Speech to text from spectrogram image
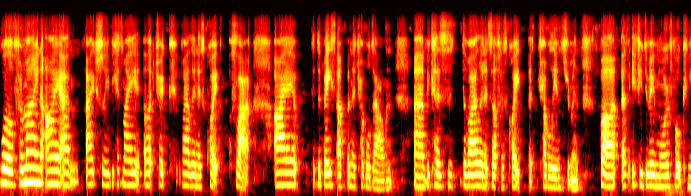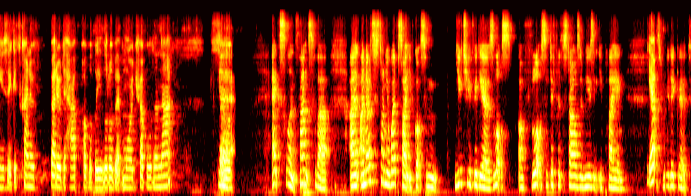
Well, for mine, I um, I actually because my electric violin is quite flat, I put the bass up and the treble down uh, because the, the, violin itself is quite a trebly instrument. But if you're doing more folk music, it's kind of better to have probably a little bit more treble than that. So, yeah. Excellent. Thanks for that. I, I noticed on your website you've got some YouTube videos, lots of lots of different styles of music you're playing. Yeah, it's really good.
